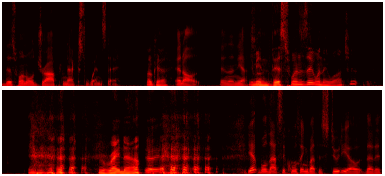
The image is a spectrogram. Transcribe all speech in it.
This one will drop next Wednesday, Okay. and I'll and then yeah. You so- mean this Wednesday when they watch it? right now? yeah, yeah. yeah. Well, that's the cool thing about the studio that it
